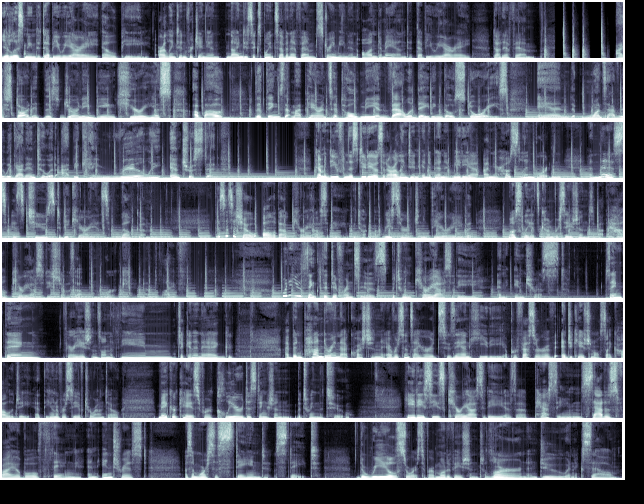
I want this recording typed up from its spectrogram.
You're listening to WERA LP, Arlington, Virginia, 96.7 FM, streaming and on demand at WERA.FM. I started this journey being curious about the things that my parents had told me and validating those stories. And once I really got into it, I became really interested. Coming to you from the studios at Arlington Independent Media, I'm your host, Lynn Borton, and this is Choose to Be Curious. Welcome. This is a show all about curiosity. We talk about research and theory, but mostly it's conversations about how curiosity shows up in work and life. What do you think the difference is between curiosity and interest? Same thing, variations on a theme, chicken and egg. I've been pondering that question ever since I heard Suzanne Hidi, a professor of educational psychology at the University of Toronto, make her case for a clear distinction between the two. Hidi sees curiosity as a passing, satisfiable thing, and interest as a more sustained state, the real source of our motivation to learn and do and excel.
